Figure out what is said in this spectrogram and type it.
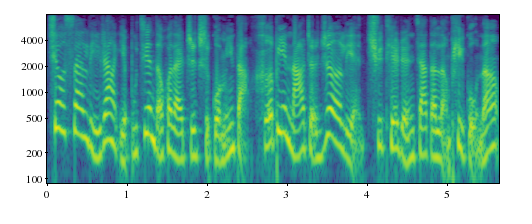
就算礼让也不见得会来支持国民党，何必拿着热脸去贴人家的冷屁股呢？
